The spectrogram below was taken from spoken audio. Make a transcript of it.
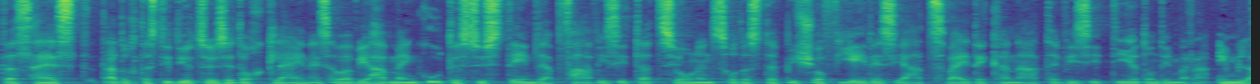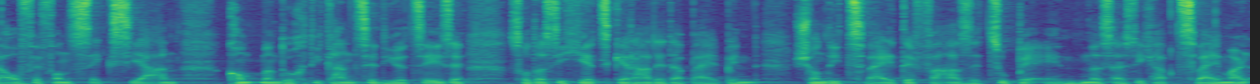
Das heißt, dadurch, dass die Diözese doch klein ist, aber wir haben ein gutes System der Pfarrvisitationen, so dass der Bischof jedes Jahr zwei Dekanate visitiert und im, im Laufe von sechs Jahren kommt man durch die ganze Diözese, so dass ich jetzt gerade dabei bin, schon die zweite Phase zu beenden. Das heißt, ich habe zweimal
